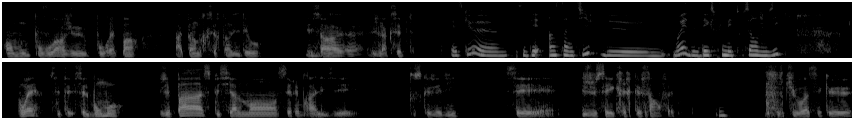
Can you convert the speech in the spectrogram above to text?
en mon pouvoir, je pourrais pas atteindre certains idéaux. Et ça, euh, je l'accepte. Est-ce que euh, c'était instinctif de ouais de d'exprimer tout ça en musique? Ouais, c'était, c'est le bon mot. J'ai pas spécialement cérébralisé tout ce que j'ai dit. C'est, je sais écrire que ça, en fait. Mm. tu vois, c'est que,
